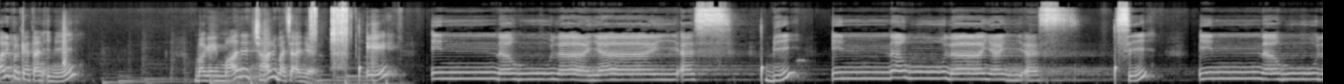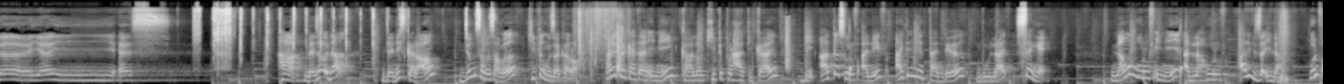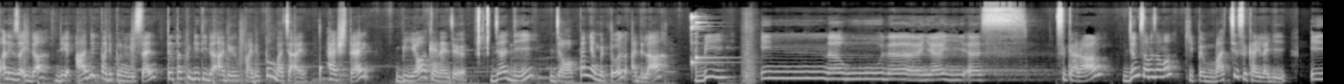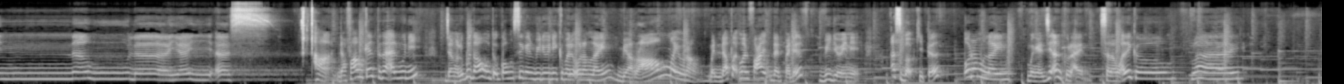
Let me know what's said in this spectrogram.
Pada perkataan ini, bagaimana cara bacaannya? A. Innahu la yai'as. B. Innahu la yai'as. C. Innahu la yai'as. Ha, dah jawab dah? Jadi sekarang, jom sama-sama kita muzakarah. Pada perkataan ini, kalau kita perhatikan, di atas huruf alif adanya tanda bulat sengit. Nama huruf ini adalah huruf alif zaidah. Huruf alif zaidah dia ada pada penulisan tetapi dia tidak ada pada pembacaan. Hashtag biarkan aja. Jadi, jawapan yang betul adalah B. Innahu la yai'as. Sekarang, jom sama-sama kita baca sekali lagi. Innahu la yai'as. Ha, dah faham kan tentang ilmu ni? Jangan lupa tahu untuk kongsikan video ini kepada orang lain biar ramai orang mendapat manfaat daripada video ini. Sebab kita orang lain mengaji Al-Quran. Assalamualaikum. Bye.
